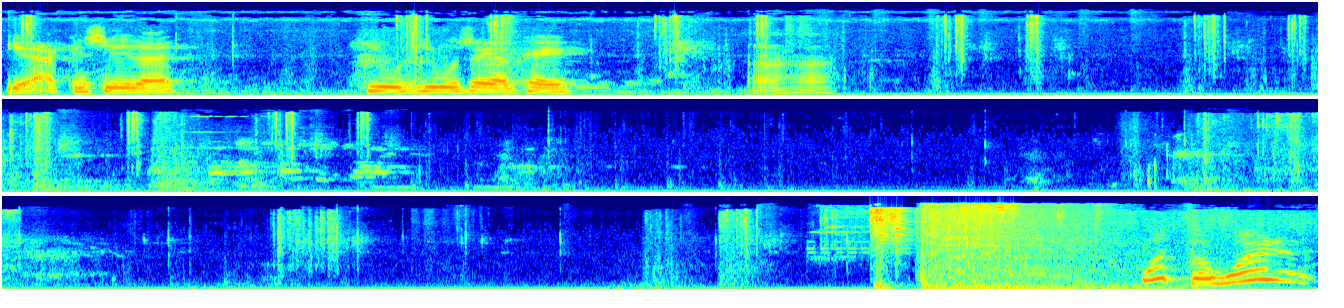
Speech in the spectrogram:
Yeah, I can see that. He he was AFK. Uh huh. What the what?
